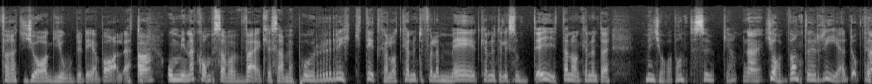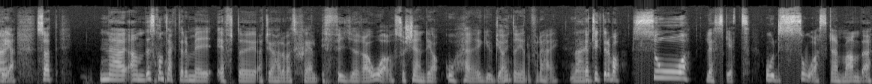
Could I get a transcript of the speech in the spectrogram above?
för att jag gjorde det valet. Ja. Och mina kompisar var verkligen så här, men på riktigt Charlotte kan du inte följa med ut? Kan du inte liksom dejta någon? Kan du inte... Men jag var inte sugen. Nej. Jag var inte redo för Nej. det. Så att när Anders kontaktade mig efter att jag hade varit själv i fyra år så kände jag, åh herregud jag är inte redo för det här. Nej. Jag tyckte det var så läskigt och så skrämmande.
